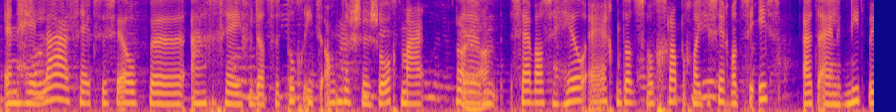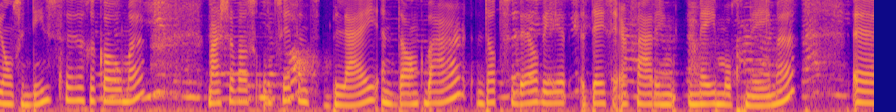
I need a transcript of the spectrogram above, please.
En helaas heeft ze zelf aangegeven dat ze toch iets anders zocht. Maar Nou ja. ehm, zij was heel erg, want dat is wat grappig wat je zegt. Want ze is uiteindelijk niet bij ons in dienst gekomen. Maar ze was ontzettend blij en dankbaar dat ze wel weer deze ervaring mee mocht nemen. Eh,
